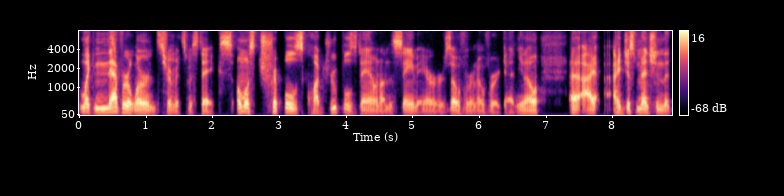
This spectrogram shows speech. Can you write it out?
like never learns from its mistakes almost triples quadruples down on the same errors over and over again you know uh, i i just mentioned that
